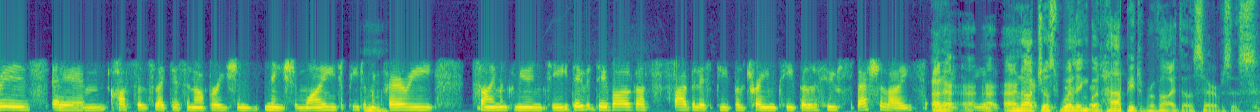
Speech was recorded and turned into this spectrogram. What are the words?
is um, hostels like this in operation nationwide. Peter McVerry, Simon Community. They, they've all got fabulous people, trained people who specialise And are, how to deal are, are not just willing but happy to provide those services.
